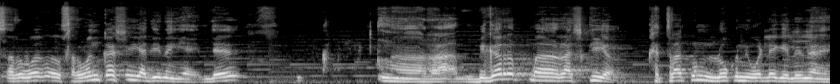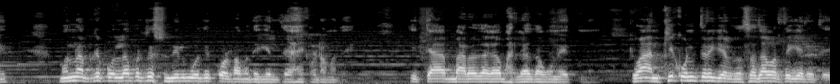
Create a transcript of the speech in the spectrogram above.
सर्व सर्वंकष यादी नाही आहे. म्हणजे रा बिगर राजकीय क्षेत्रातून लोक निवडले गेलेले नाहीत म्हणून आपले कोल्हापूरचे सुनील मोदी कोर्टामध्ये गेले होते हायकोर्टामध्ये. की त्या बारा जागा भरल्या जाऊ नयेत म्हणून. किंवा आणखी कोणीतरी गेलं होतं सदावरती गेले होते.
